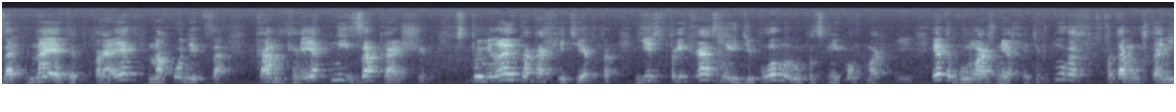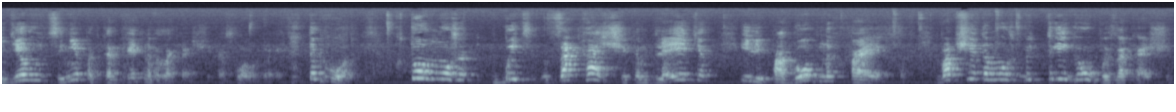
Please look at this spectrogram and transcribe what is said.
за, на этот проект находится конкретный заказчик. Вспоминаю как архитектор. Есть прекрасные дипломы выпускников МАРКИ. Это бумажная архитектура, потому что они делаются не под конкретного заказчика, слово говоря. Так вот, кто может быть заказчиком для этих или подобных проектов? Вообще-то может быть три группы заказчиков.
